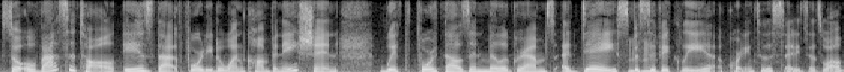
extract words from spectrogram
So, ovasitol is that 40 to 1 combination with 4,000 milligrams a day, mm-hmm. specifically, according to the studies as well.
